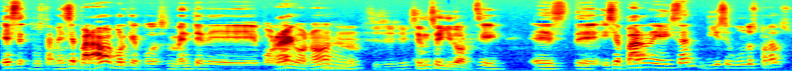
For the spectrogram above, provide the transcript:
ese pues también se paraba porque pues mente de borrego, ¿no? Ujú, Sí, sí, sí. Sé un seguidor. Sí. Este, y se paran y ahí están 10 segundos parados.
